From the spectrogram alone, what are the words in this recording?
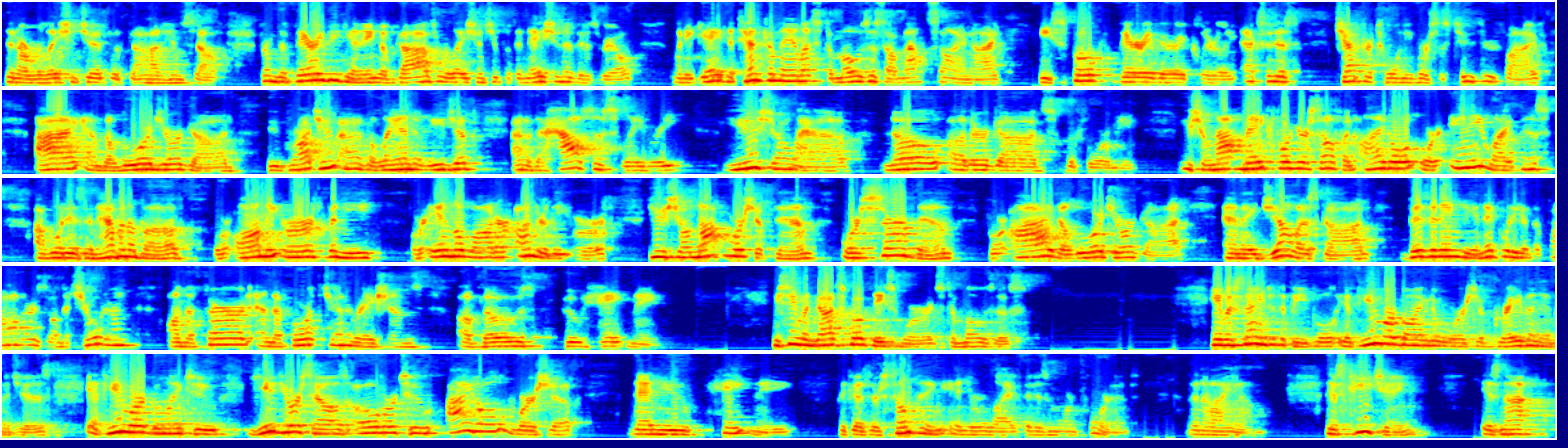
than our relationship with God Himself. From the very beginning of God's relationship with the nation of Israel, when He gave the Ten Commandments to Moses on Mount Sinai, He spoke very, very clearly. Exodus chapter 20, verses 2 through 5. I am the Lord your God who brought you out of the land of Egypt, out of the house of slavery. You shall have no other gods before me. You shall not make for yourself an idol or any likeness of what is in heaven above, or on the earth beneath, or in the water under the earth. You shall not worship them or serve them, for I, the Lord your God, am a jealous God, visiting the iniquity of the fathers on the children, on the third and the fourth generations of those who hate me. You see, when God spoke these words to Moses, He was saying to the people, if you are going to worship graven images, if you are going to give yourselves over to idol worship, then you hate me because there's something in your life that is more important than I am. This teaching is not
